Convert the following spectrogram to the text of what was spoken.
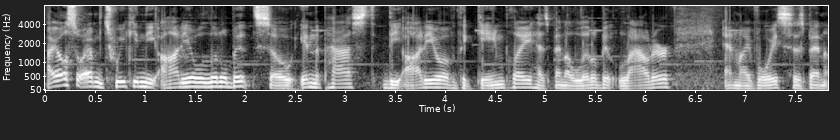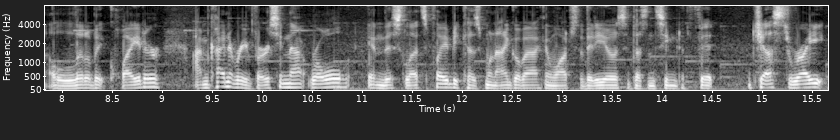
I also am tweaking the audio a little bit. So in the past, the audio of the gameplay has been a little bit louder and my voice has been a little bit quieter. I'm kind of reversing that role in this Let's Play because when I go back and watch the videos, it doesn't seem to fit just right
